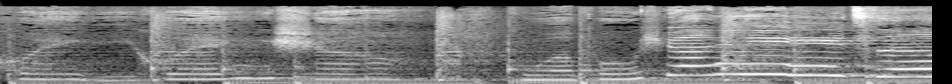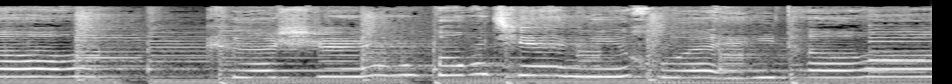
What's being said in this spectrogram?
挥一挥手。我不愿你走，可是不见你回头。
